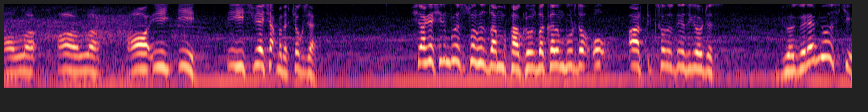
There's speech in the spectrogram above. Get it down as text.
Allah Allah. Aa iyi iyi. İyi hiçbir yere çarpmadık çok güzel. Şimdi arkadaşlar şimdi burası son hızlanma parkurumuz. Bakalım burada o artık son hız neyse göreceğiz. Gö göremiyoruz ki.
